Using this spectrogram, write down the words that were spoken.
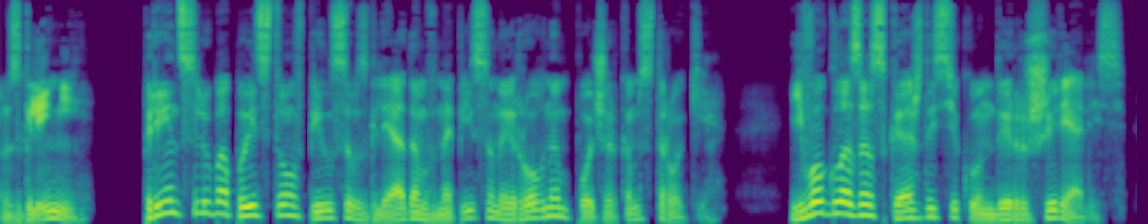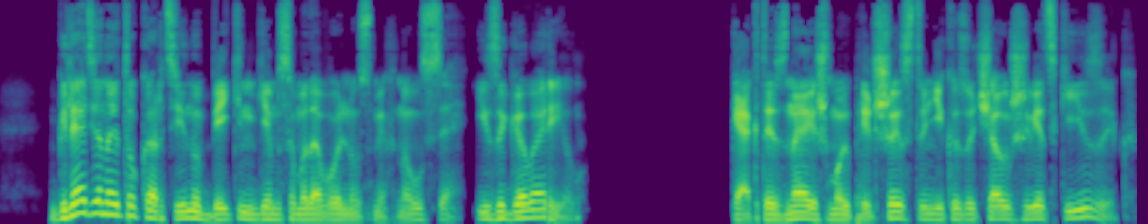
«Взгляни». Принц с любопытством впился взглядом в написанные ровным почерком строки. Его глаза с каждой секундой расширялись. Глядя на эту картину, Бекингем самодовольно усмехнулся и заговорил. «Как ты знаешь, мой предшественник изучал шведский язык.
